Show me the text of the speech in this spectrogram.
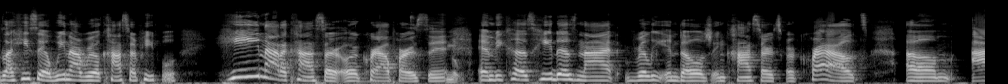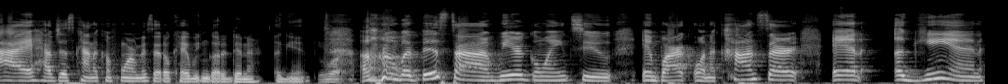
like he said, we not real concert people. He not a concert or a crowd person, Nope. and because he does not really indulge in concerts or crowds, um, I have just kind of conformed and said, okay, we can go to dinner again. Right. Um, but this time we're going to embark on a concert and again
